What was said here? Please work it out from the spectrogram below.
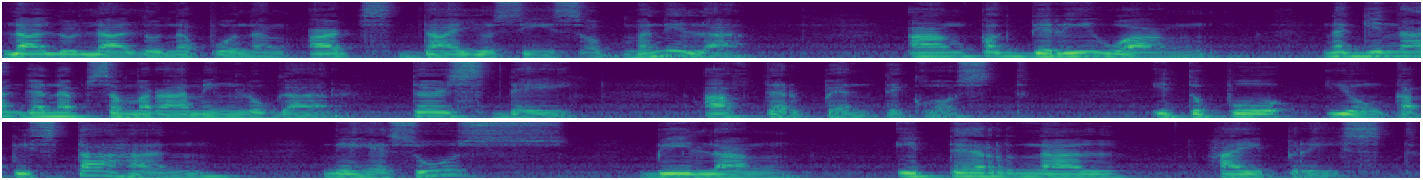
lalo-lalo na po ng Archdiocese of Manila, ang pagdiriwang na ginaganap sa maraming lugar Thursday after Pentecost. Ito po yung kapistahan ni Jesus bilang eternal high priest.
